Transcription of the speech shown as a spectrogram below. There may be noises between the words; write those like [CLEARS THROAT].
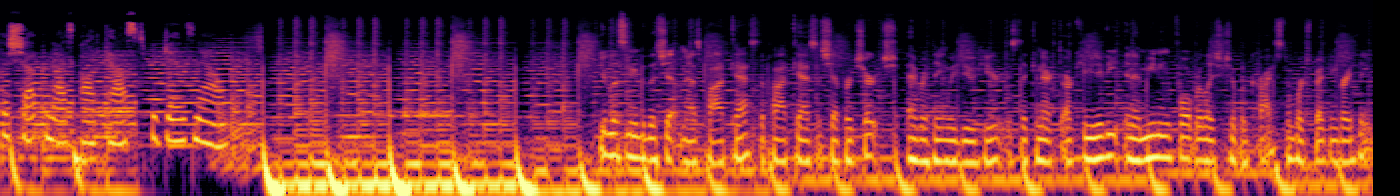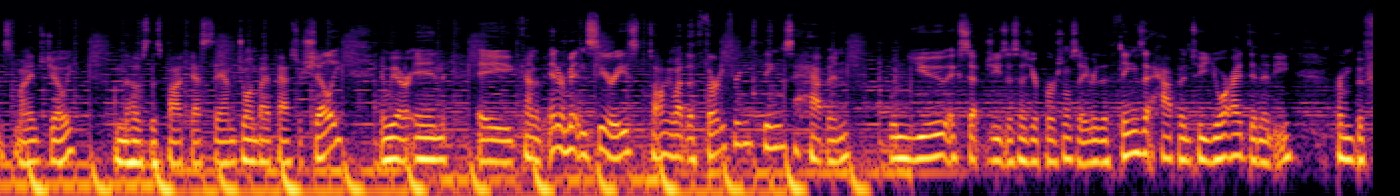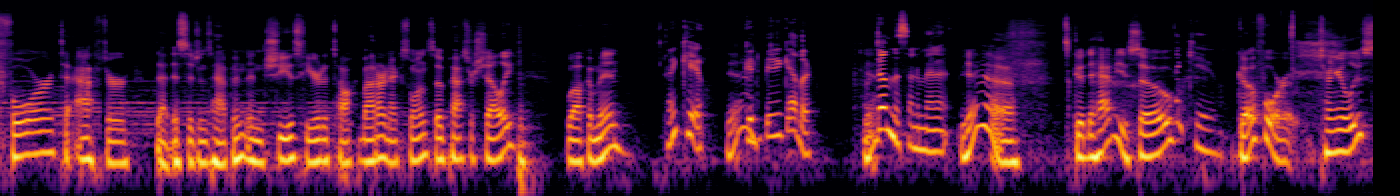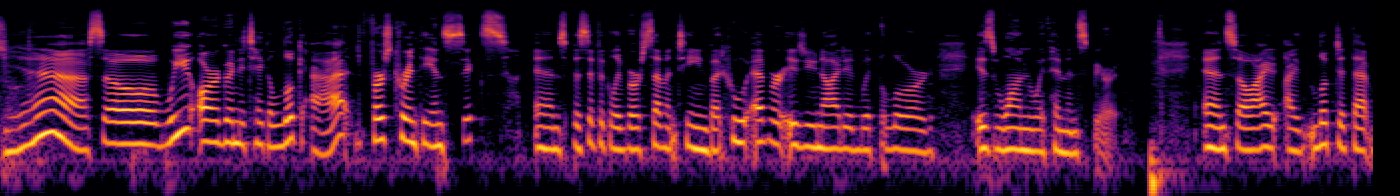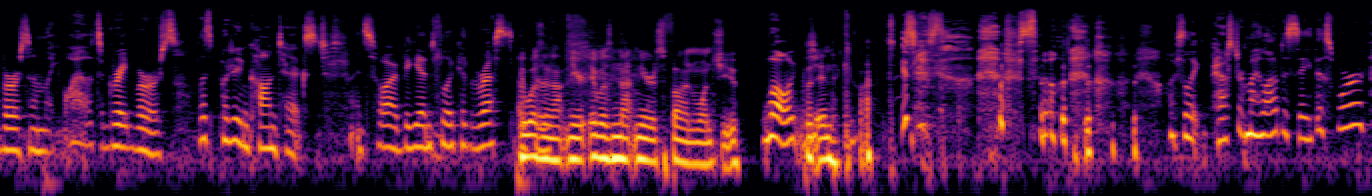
The Shep Naz podcast begins now. You're listening to the Shep Naz podcast, the podcast at Shepherd Church. Everything we do here is to connect our community in a meaningful relationship with Christ, and we're expecting great things. My name's Joey. I'm the host of this podcast today. I'm joined by Pastor Shelly, and we are in a kind of intermittent series talking about the 33 things happen when you accept Jesus as your personal Savior, the things that happen to your identity from before to after that decisions happened. And she is here to talk about our next one. So, Pastor Shelly, welcome in. Thank you. Yeah. Good to be together. We've Yeah. done this in a minute. Yeah, it's good to have you. So, Thank you. go for it. Turn you loose. Yeah. So we are going to take a look at 1 Corinthians 6 and specifically verse 17. But whoever is united with the Lord is one with him in spirit. And so I, I looked at that verse and I'm like, wow, that's a great verse. Let's put it in context. And so I began to look at the rest. Of it wasn't not near. It was not near as fun once you well. put it into [LAUGHS] context. [LAUGHS] so I was like, Pastor, am I allowed to say this word?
